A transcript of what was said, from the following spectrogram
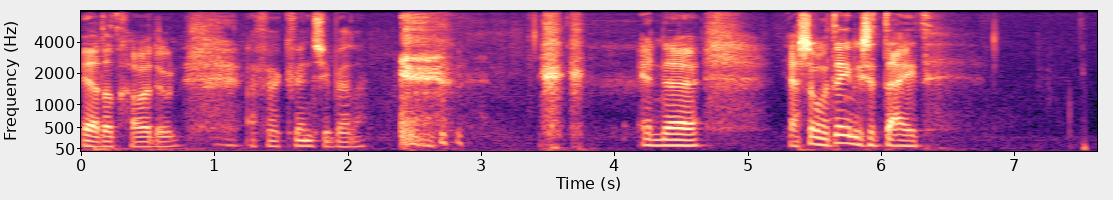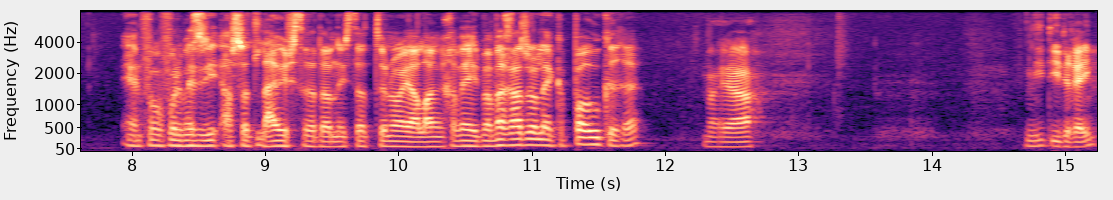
Ja, dat gaan we doen. Even Quincy bellen. En eh, ja, zometeen is het tijd. En voor, voor de mensen die, als ze het luisteren, dan is dat toernooi al lang geweest. Maar we gaan zo lekker pokeren. Nou ja. Niet iedereen.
